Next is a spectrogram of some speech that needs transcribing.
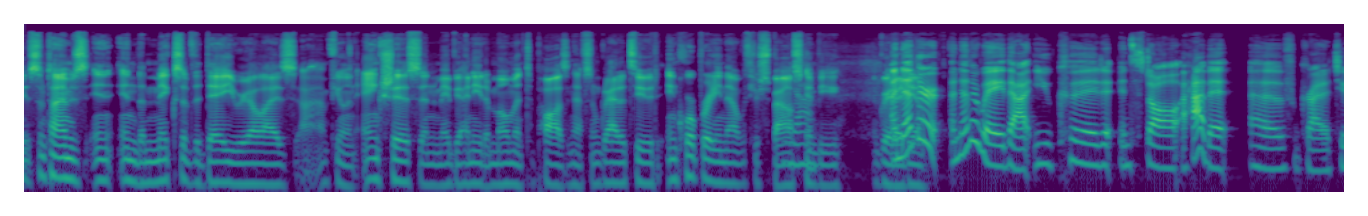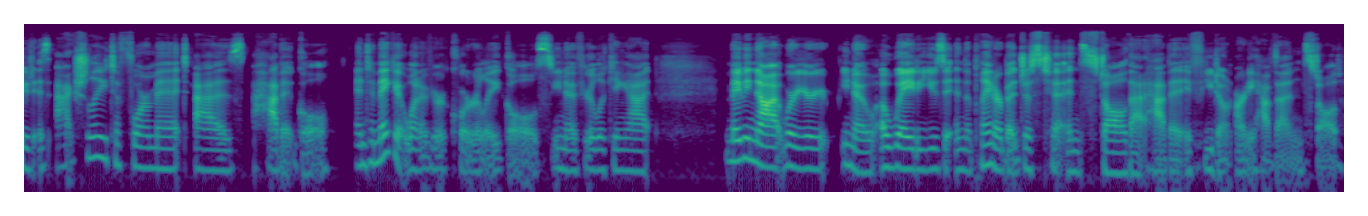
you know, sometimes in, in the mix of the day, you realize I'm feeling anxious and maybe I need a moment to pause and have some gratitude. Incorporating that with your spouse yeah. can be a great another, idea. Another way that you could install a habit of gratitude is actually to form it as a habit goal and to make it one of your quarterly goals. You know, if you're looking at maybe not where you're, you know, a way to use it in the planner, but just to install that habit if you don't already have that installed.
